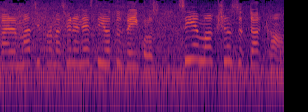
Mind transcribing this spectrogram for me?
para más información en este y otros vehículos cmauctions.com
